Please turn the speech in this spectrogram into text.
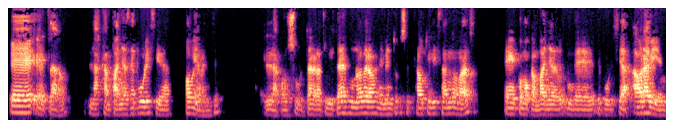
eh, eh, claro, las campañas de publicidad, obviamente. La consulta gratuita es uno de los elementos que se está utilizando más eh, como campaña de, publicidad. Ahora bien,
